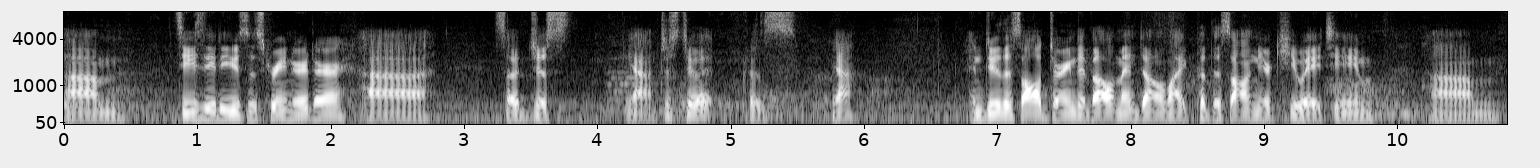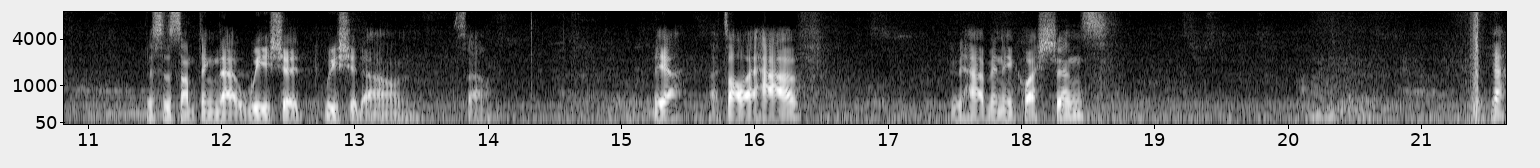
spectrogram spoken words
Um, it's easy to use a screen reader. Uh, so just, yeah, just do it, because, yeah. And do this all during development. Don't like put this on your QA team. Um, this is something that we should, we should own, so. Yeah, that's all I have. Do you have any questions? Yeah.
